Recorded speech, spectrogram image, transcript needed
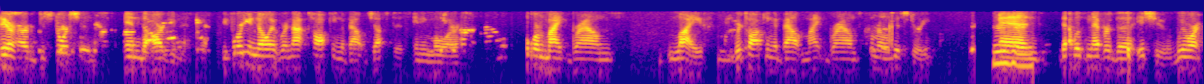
there are distortions in the argument. Before you know it, we're not talking about justice anymore or Mike Brown's life. We're talking about Mike Brown's criminal history, mm-hmm. and that was never the issue. We weren't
